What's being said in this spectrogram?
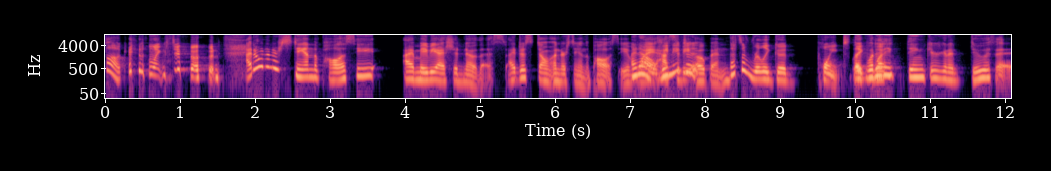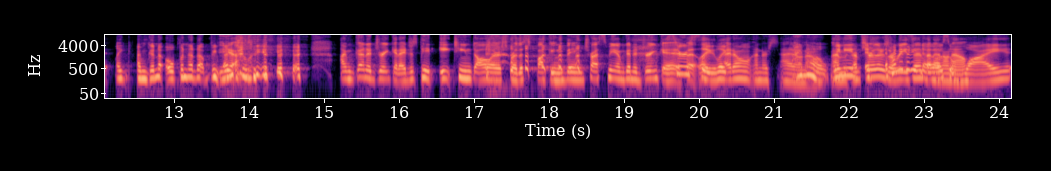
fuck!" And I'm like, "Dude, I don't understand the policy. I maybe I should know this. I just don't understand the policy of I know, why it has to need be to- open. that's a really good point." like, what, do they think you're gonna do with it? like? I'm gonna open it up Yeah. eventually. I'm gonna drink it. I just paid eighteen dollars for this fucking thing. Trust me, I'm gonna drink it. but Seriously, like, like- I don't understand. I I don't know. know. We I'm, need, I'm sure if- there's if a reason, but I don't know. why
